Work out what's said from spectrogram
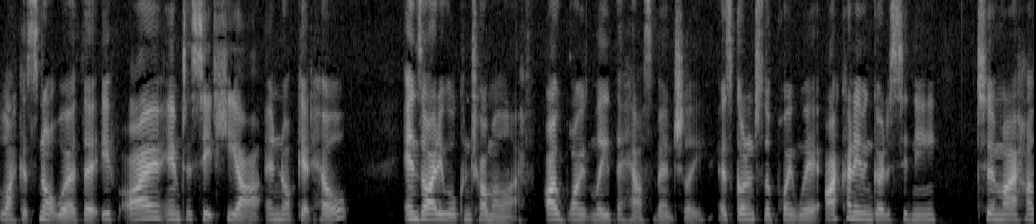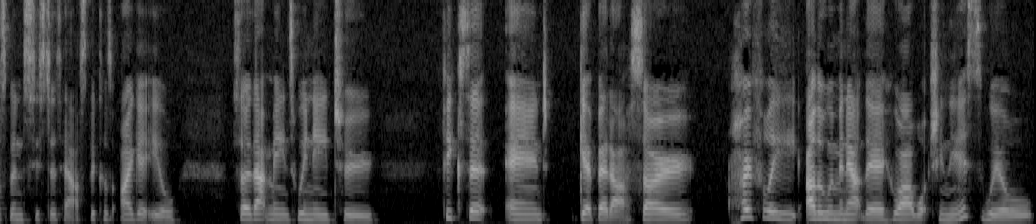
Like it's not worth it. If i am to sit here and not get help anxiety will control my life. I won't leave the house eventually. It's gotten to the point where i can't even go to sydney to my husband's sister's house because i get ill. So that means we need to fix it and get better. So hopefully other women out there who are watching this will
